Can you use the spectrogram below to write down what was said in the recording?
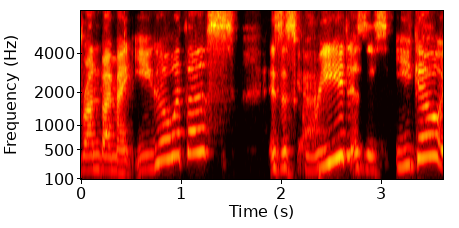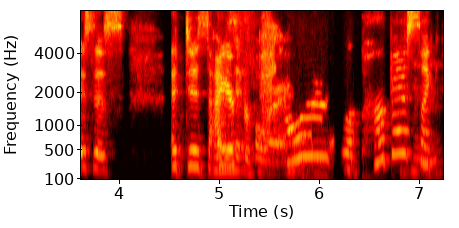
run by my ego with this? Is this yeah. greed? Is this ego? Is this a desire for, for, power or purpose? Mm-hmm. Like,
